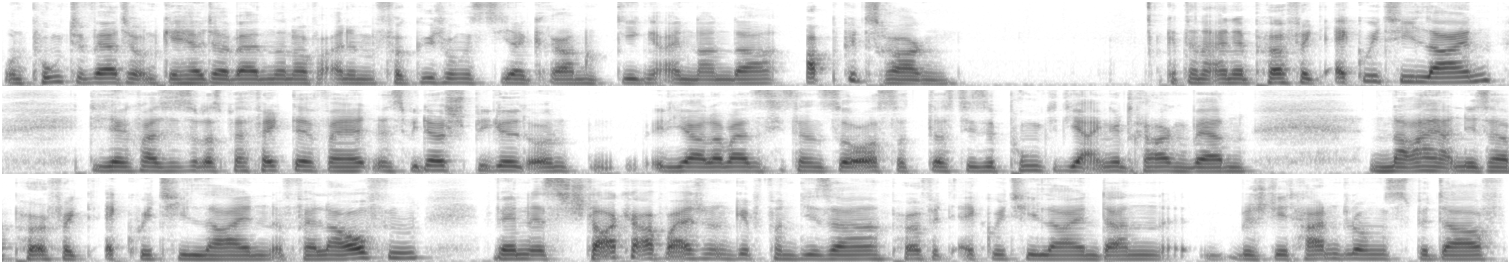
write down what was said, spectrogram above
und Punktewerte und Gehälter werden dann auf einem Vergütungsdiagramm gegeneinander abgetragen. Es gibt dann eine Perfect Equity Line, die dann quasi so das perfekte Verhältnis widerspiegelt und idealerweise sieht es dann so aus, dass, dass diese Punkte, die eingetragen werden, nahe an dieser Perfect Equity Line verlaufen. Wenn es starke Abweichungen gibt von dieser Perfect Equity Line, dann besteht Handlungsbedarf,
